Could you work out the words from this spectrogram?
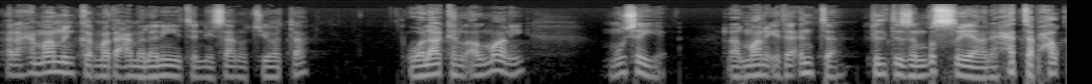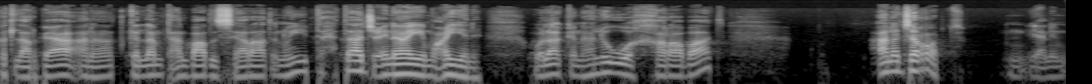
فنحن ما بننكر مدى عملانيه النيسان والتويوتا ولكن الألماني مو سيء. الألماني إذا أنت تلتزم بالصيانة حتى بحلقة الأربعاء أنا تكلمت عن بعض السيارات إنه هي بتحتاج عناية معينة ولكن هل هو خرابات؟ أنا جربت. يعني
